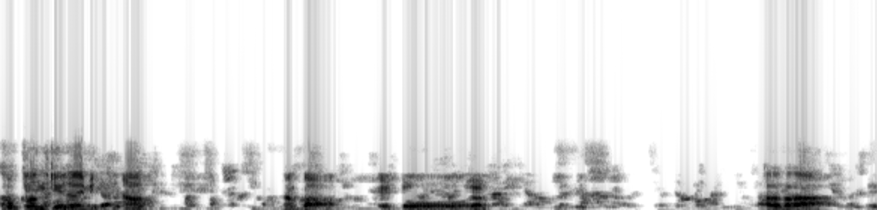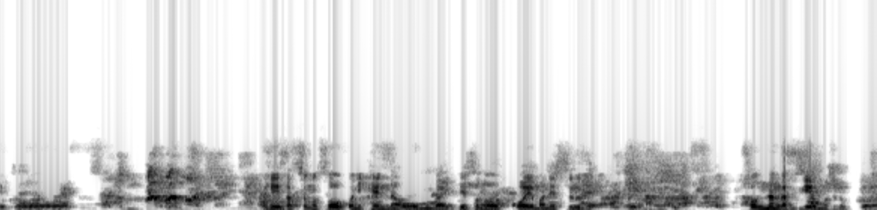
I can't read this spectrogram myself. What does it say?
そう関係ないみたいな、なんか、えっ、と、なんだ、ただただ、えっ、と、警察署の倉庫に変なオウムがいて、その声真似するとか、そんなんがすげえ面白くて、た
